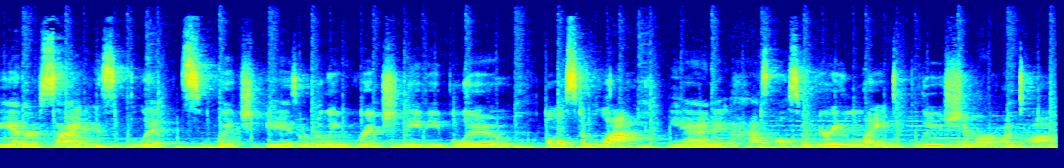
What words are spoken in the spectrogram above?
The other side is Glitz, which is a really rich navy blue, almost a black, and it has also very light blue shimmer on top.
